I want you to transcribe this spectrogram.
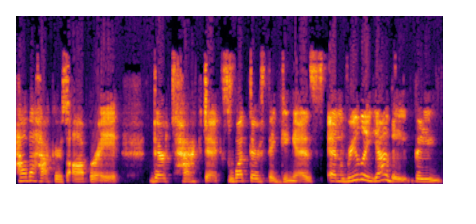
how the hackers operate, their tactics, what their thinking is. And really, yeah, they they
